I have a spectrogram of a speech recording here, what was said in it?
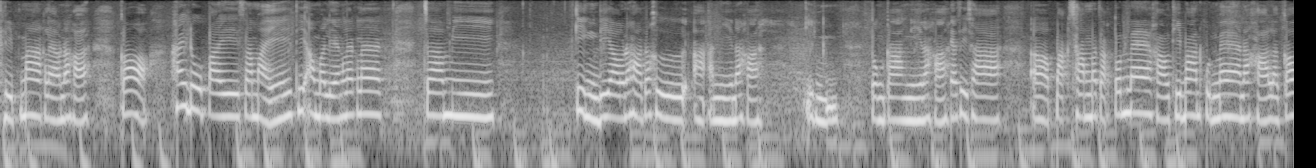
คลิปมากแล้วนะคะ ก็ให้ดูไปสมัยที่เอามาเลี้ยงแรก ๆ จะมี กิ่งเดียวนะคะก็คืออะอันนี้นะคะ กิ่งตรงกลางนี้นะคะเนี่ยสิชาปักชำมาจากต้นแม่เขาที่บ้านคุณแม่นะคะ แล้วก็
